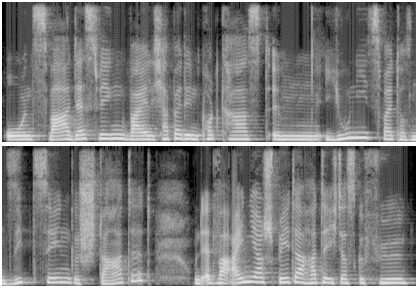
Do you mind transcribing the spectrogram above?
Und zwar deswegen, weil ich habe ja den Podcast im Juni 2017 gestartet und etwa ein Jahr später hatte ich das Gefühl,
